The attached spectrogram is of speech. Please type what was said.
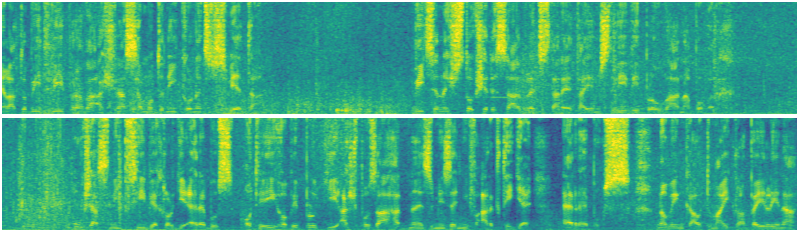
Měla to být výprava až na samotný konec světa. Více než 160 let staré tajemství vyplouvá na povrch. Úžasný příběh lodi Erebus od jejího vyplutí až po záhadné zmizení v Arktidě. Erebus. Novinka od Michaela Palina,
